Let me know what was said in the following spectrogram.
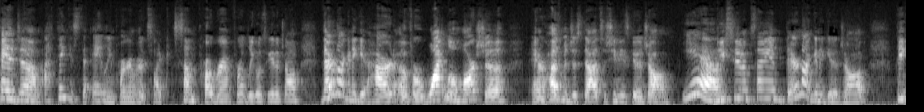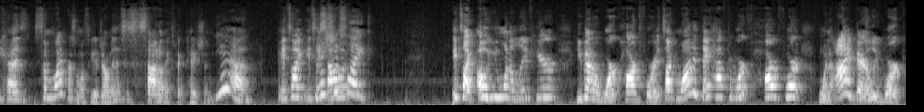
And um, I think it's the Alien program, or it's like some program for illegals to get a job. They're not going to get hired over white little Marsha and her husband just died, so she needs to get a job. Yeah. Do you see what I'm saying? They're not going to get a job because some white person wants to get a job, and this is societal expectation. yeah. It's like it's a It's just like it's like, oh, you want to live here? You better work hard for it. It's like, why did they have to work hard for it when I barely work?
